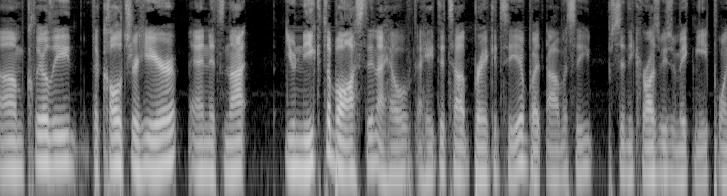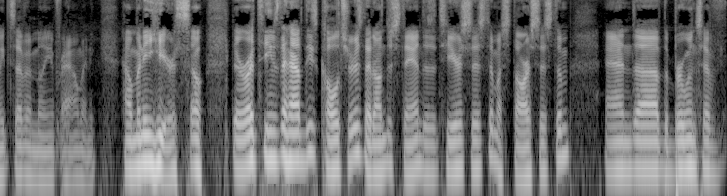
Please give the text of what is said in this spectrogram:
um, clearly the culture here, and it's not unique to Boston. I hope I hate to tell break it to you, but obviously Sidney Crosby's been making eight point seven million for how many how many years? So there are teams that have these cultures that understand there's a tier system, a star system, and uh, the Bruins have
